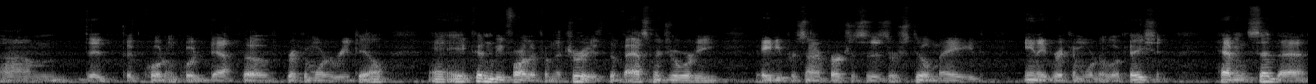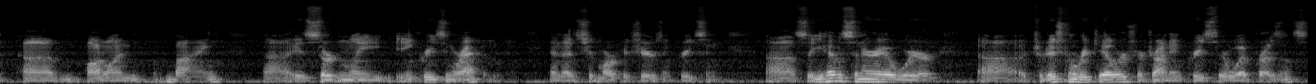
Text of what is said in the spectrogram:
um, the, the quote unquote death of brick and mortar retail. And it couldn't be farther from the truth. The vast majority, 80% of purchases, are still made in a brick and mortar location. Having said that, um, online buying uh, is certainly increasing rapidly, and that market share is increasing. Uh, so you have a scenario where uh, traditional retailers are trying to increase their web presence,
